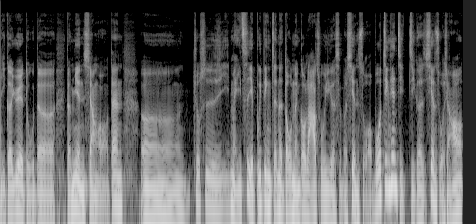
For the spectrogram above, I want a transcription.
一个阅读的的面向哦，但呃，就是每一次也不一定真的都能够拉出一个什么线索。不过今天几几个线索想要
